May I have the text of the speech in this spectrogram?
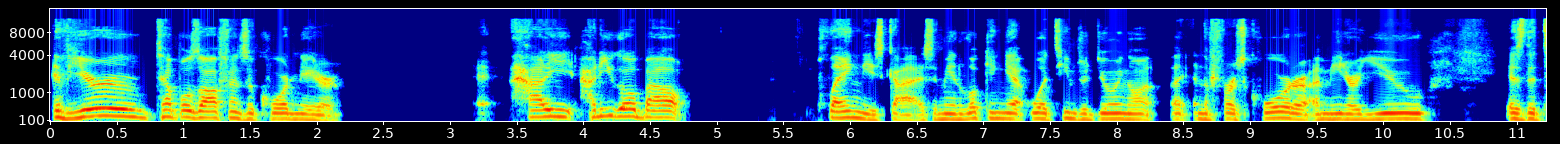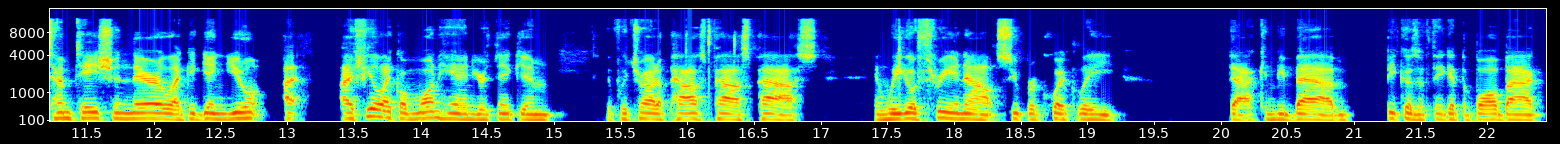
if you're Temple's offensive coordinator, eh, how do you how do you go about playing these guys? I mean, looking at what teams are doing on uh, in the first quarter. I mean, are you is the temptation there? Like again, you don't. I I feel like on one hand, you're thinking if we try to pass, pass, pass, and we go three and out super quickly, that can be bad because if they get the ball back,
